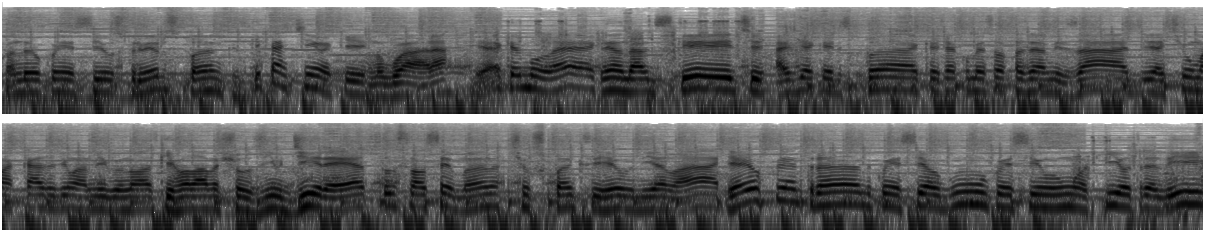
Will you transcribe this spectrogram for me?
quando eu conheci os primeiros punks, aqui pertinho aqui no Guará. E aí aquele moleque, ele andava de skate, aí via aqueles punks, já começou a fazer amizade, aí tinha uma casa de um amigo nosso que rolava showzinho direto, todo final de semana, tinha os punks se reuniam lá. E aí eu fui entrando conheci algum, conheci um aqui, outro ali.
